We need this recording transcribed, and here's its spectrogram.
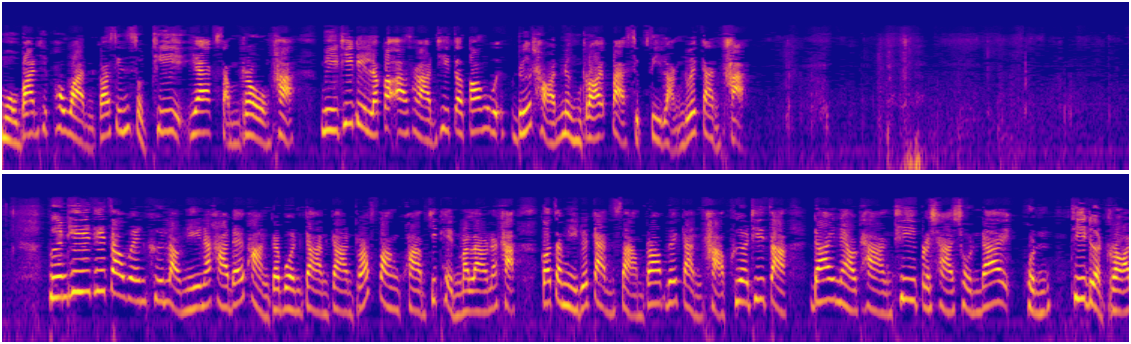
หมู่บ้านทิพวรรณก็สิ้นสุดที่แยกสำโรงค่ะ มีที่ดินแล้วก็อาคารที่จะต้องรื้อถอน 184 หลังด้วยกันค่ะ พื้นที่ที่จะเว้นคืนเหล่านี้นะคะ ได้ผ่านกระบวนการการรับฟังความคิดเห็นมาแล้วนะคะ ก็จะมีด้วยกัน 3 รอบด้วยกันค่ะ เพื่อที่จะได้แนวทางที่ประชาชนได้ผลที่เดือดร้อน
